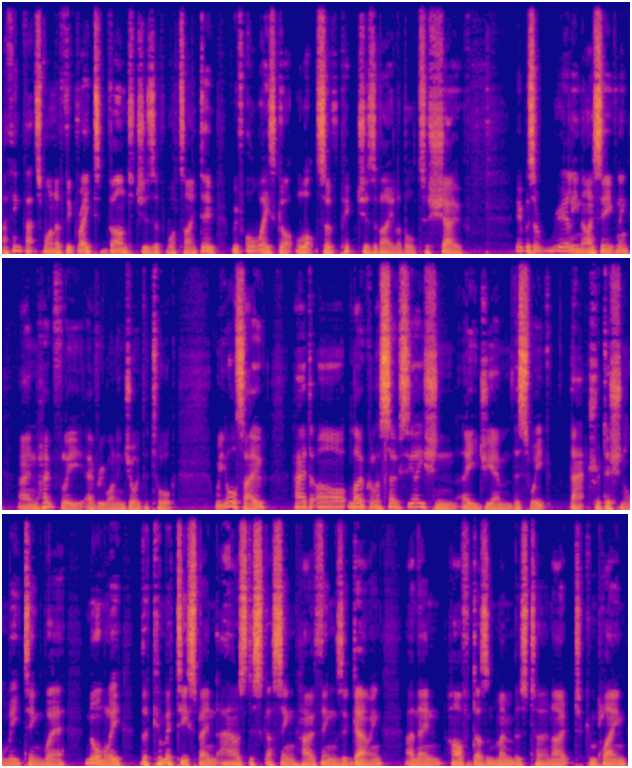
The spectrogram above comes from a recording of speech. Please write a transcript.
I think that's one of the great advantages of what I do. We've always got lots of pictures available to show. It was a really nice evening and hopefully everyone enjoyed the talk. We also had our local association AGM this week that traditional meeting where normally the committee spend hours discussing how things are going and then half a dozen members turn out to complain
